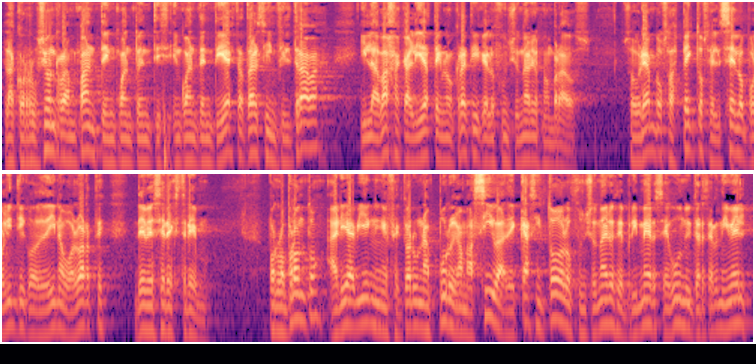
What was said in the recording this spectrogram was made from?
La corrupción rampante en cuanto, en cuanto entidad estatal se infiltraba y la baja calidad tecnocrática de los funcionarios nombrados. Sobre ambos aspectos, el celo político de Dina Boluarte debe ser extremo. Por lo pronto, haría bien en efectuar una purga masiva de casi todos los funcionarios de primer, segundo y tercer nivel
